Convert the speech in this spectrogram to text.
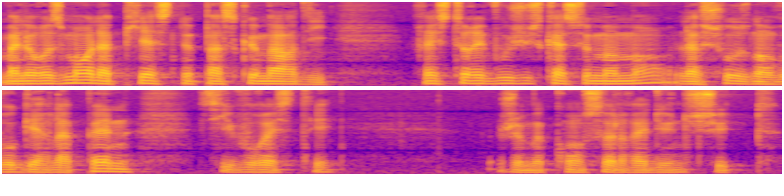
Malheureusement, la pièce ne passe que mardi. Resterez-vous jusqu'à ce moment? La chose n'en vaut guère la peine si vous restez. Je me consolerai d'une chute.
